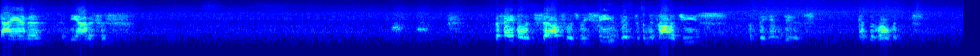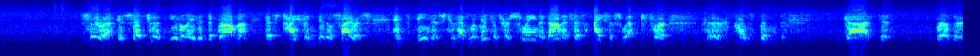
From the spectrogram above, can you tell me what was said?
Diana, and Dionysus. The fable itself was received into the mythologies of the Hindus and the Romans. Sura is said to have mutilated the Brahma as Typhon did Osiris, and Venus to have lamented her slain Adonis as Isis wept for her husband, God, brother,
